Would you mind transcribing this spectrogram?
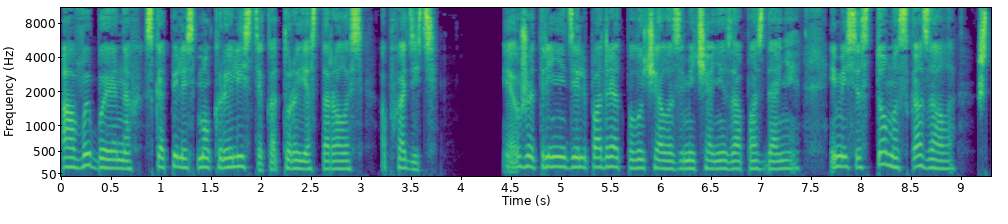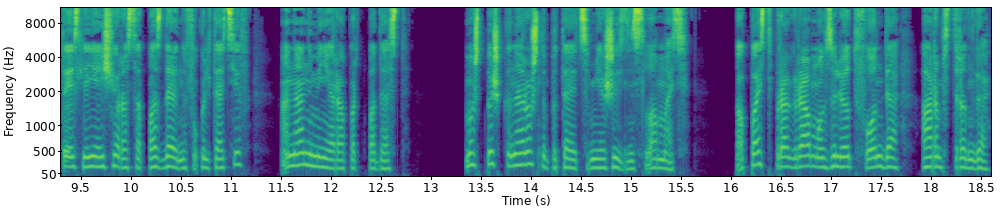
а в выбоинах скопились мокрые листья, которые я старалась обходить. Я уже три недели подряд получала замечания за опоздание, и миссис Томас сказала, что если я еще раз опоздаю на факультатив, она на меня рапорт подаст. Может, Пышка нарочно пытается мне жизнь сломать. Попасть в программу «Взлет» фонда Армстронга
